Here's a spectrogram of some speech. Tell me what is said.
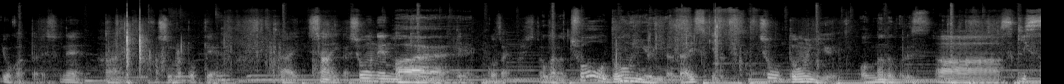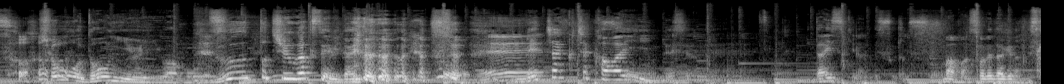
良かったですね。はい。橋本家。第3位が少年の君でございました、僕あの超ドンユイが大好きなんですよ。超ドンユイ。女の子です。あー好きそう。超ドンユイはもうずーっと中学生みたいな。そうね。めちゃくちゃ可愛いんですよね大好きなんですがまあまあそれだけなんです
